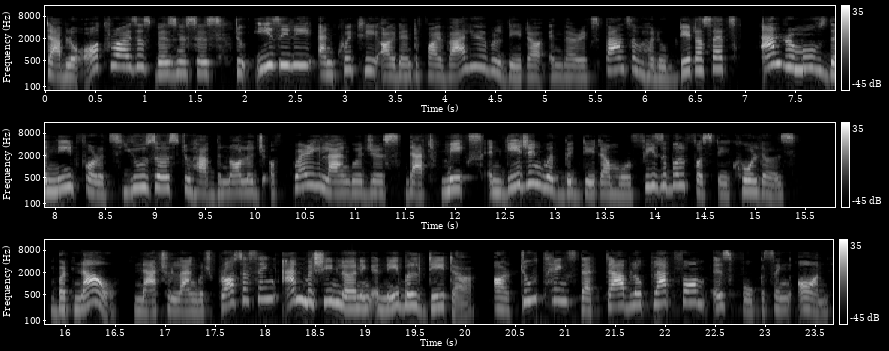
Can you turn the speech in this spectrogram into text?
Tableau authorizes businesses to easily and quickly identify valuable data in their expansive Hadoop datasets and removes the need for its users to have the knowledge of query languages that makes engaging with big data more feasible for stakeholders. But now, natural language processing and machine learning enabled data are two things that Tableau platform is focusing on.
